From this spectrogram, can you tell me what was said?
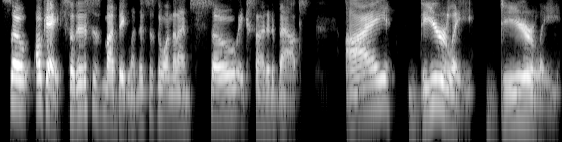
So, okay, so this is my big one. This is the one that I'm so excited about. I dearly, dearly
